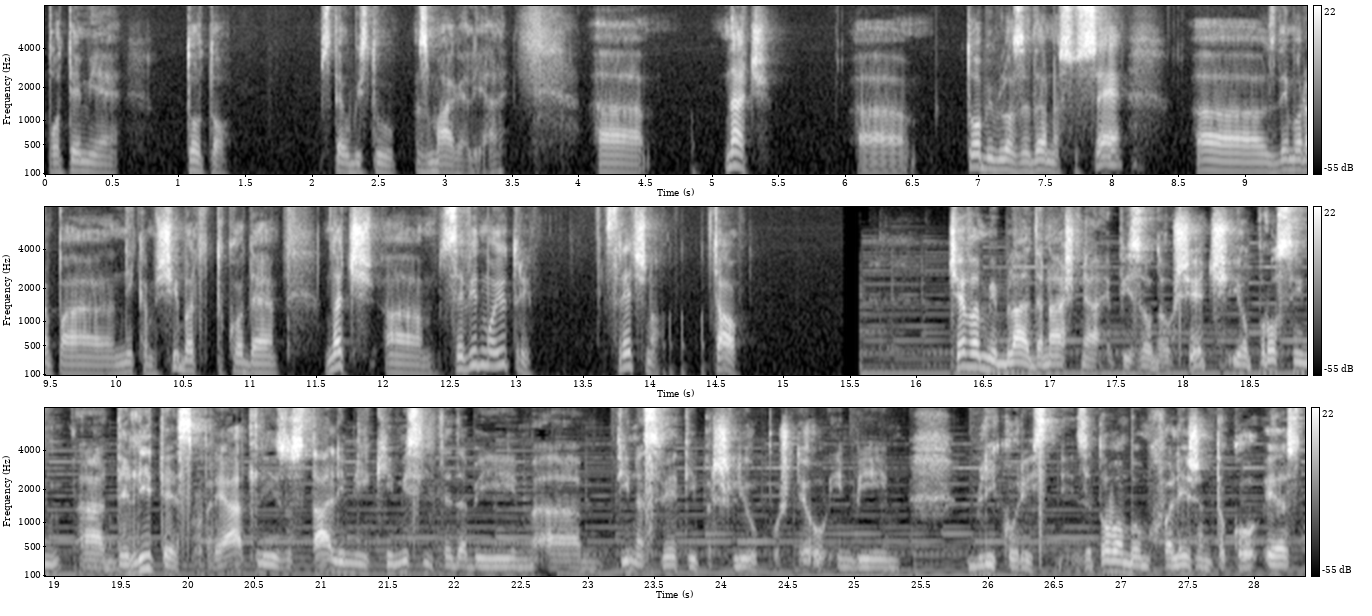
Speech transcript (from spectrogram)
potem je to to, ste v bistvu zmagali. Uh, nač, uh, to bi bilo za danes vse. Zdaj moram pa nekam šibati, tako da noč, uh, se vidimo jutri. Srečno, čau! Če vam je bila današnja epizoda všeč, jo prosim, delite s prijatelji, z ostalimi, ki mislite, da bi jim ti na sveti prišli v poštev in bi jim bili koristni. Zato vam bom hvaležen tako jaz,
